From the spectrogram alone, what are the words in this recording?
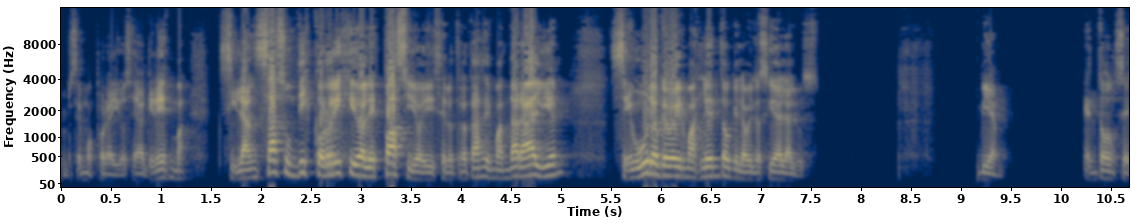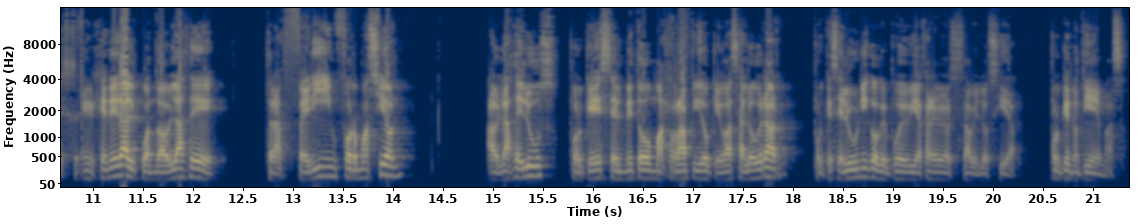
Empecemos por ahí. O sea, querés si lanzás un disco rígido al espacio y se lo tratás de mandar a alguien, seguro que va a ir más lento que la velocidad de la luz. Bien. Entonces, en general, cuando hablas de transferir información, hablas de luz porque es el método más rápido que vas a lograr, porque es el único que puede viajar a esa velocidad, porque no tiene masa.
